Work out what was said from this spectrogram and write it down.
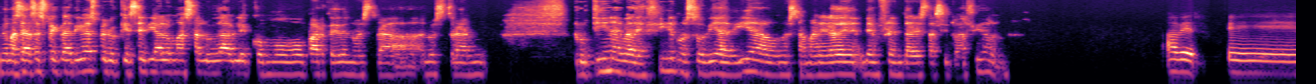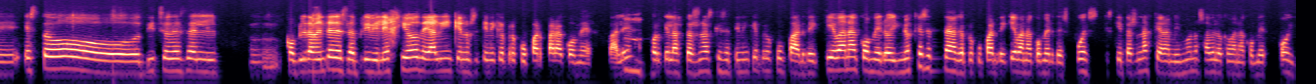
demasiadas expectativas, pero qué sería lo más saludable como parte de nuestra, nuestra rutina, iba a decir, nuestro día a día o nuestra manera de, enfrentar esta situación. A ver, eh, esto dicho desde el completamente desde el privilegio de alguien que no se tiene que preocupar para comer, ¿vale? Mm. Porque las personas que se tienen que preocupar de qué van a comer hoy, no es que se tengan que preocupar de qué van a comer después, es que hay personas que ahora mismo no saben lo que van a comer hoy.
